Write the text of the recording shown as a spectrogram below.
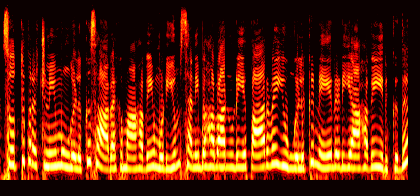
சொத்து பிரச்சனையும் உங்களுக்கு சாதகமாகவே முடியும். சனி பகவானுடைய பார்வை உங்களுக்கு நேரடியாகவே இருக்குது.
